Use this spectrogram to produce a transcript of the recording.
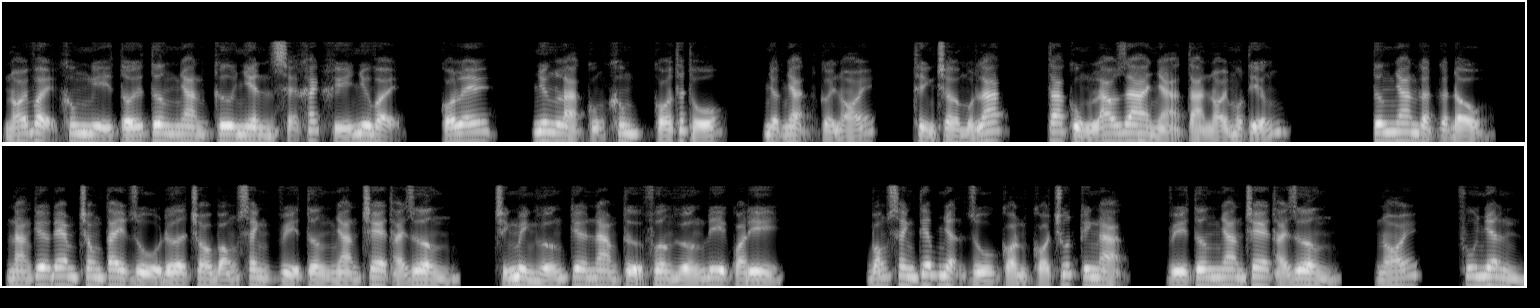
nói vậy không nghĩ tới Tương Nhan cư nhiên sẽ khách khí như vậy, có lẽ, nhưng là cũng không có thất thố, nhợt nhạt cười nói, thỉnh chờ một lát, ta cùng lao ra nhà ta nói một tiếng. Tương Nhan gật gật đầu, nàng kia đem trong tay dù đưa cho bóng xanh vì Tương Nhan che thái dương, chính mình hướng kia nam tử phương hướng đi qua đi. Bóng xanh tiếp nhận dù còn có chút kinh ngạc, vì Tương Nhan che thái dương, nói, phu nhân,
